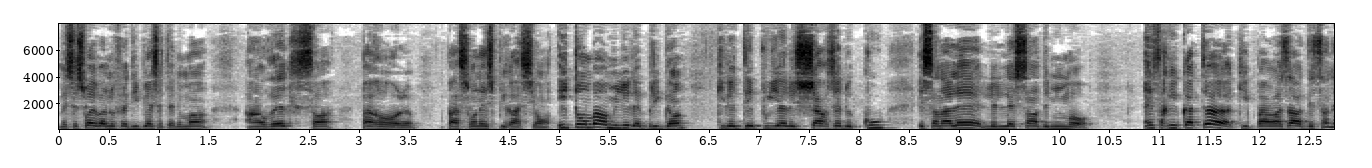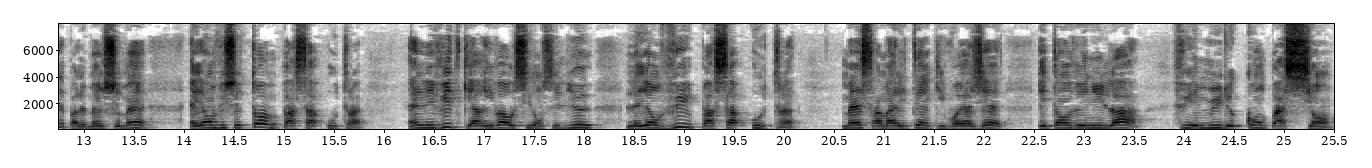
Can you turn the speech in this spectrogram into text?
mais ce soir il va nous faire du bien certainement avec sa parole, par son inspiration. Il tomba au milieu des brigands qui le dépouillaient, le chargeaient de coups et s'en allait le laissant demi-mort. Un sacrificateur qui par hasard descendait par le même chemin, ayant vu cet homme passa outre. Un lévite qui arriva aussi dans ce lieu, l'ayant vu passa outre. Mais un samaritain qui voyageait, étant venu là, fut ému de compassion.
